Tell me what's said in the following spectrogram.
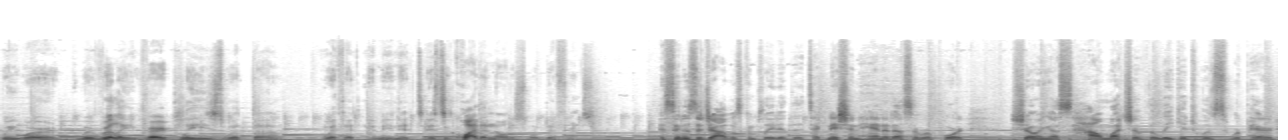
We were we're really very pleased with uh, with it. I mean, it's it's a, quite a noticeable difference. As soon as the job was completed, the technician handed us a report showing us how much of the leakage was repaired.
